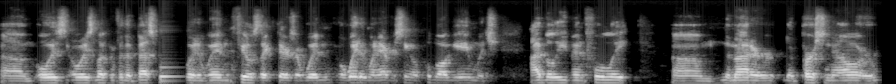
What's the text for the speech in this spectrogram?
Um, always, always looking for the best way to win. Feels like there's a win, a way to win every single football game, which I believe in fully. Um, no matter the personnel or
